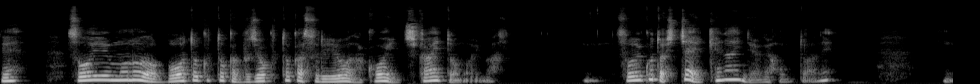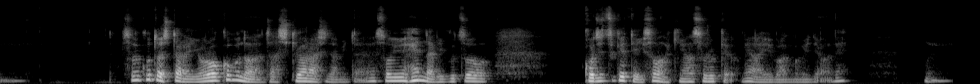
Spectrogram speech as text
ね、そういうものを冒涜とか侮辱とかするような行為に近いと思います。そういうことしちゃいけないんだよね、本当はね。うん、そういうことしたら喜ぶのは座敷わらしだみたいなね。そういう変な理屈をこじつけていそうな気がするけどね、ああいう番組ではね。うん、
